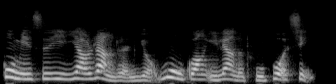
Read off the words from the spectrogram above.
顾名思义，要让人有目光一亮的突破性，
